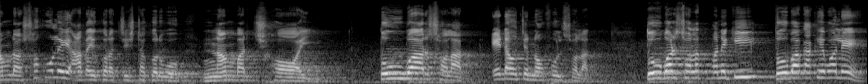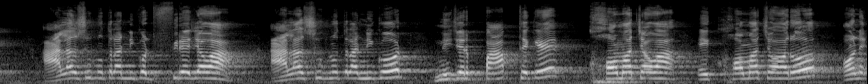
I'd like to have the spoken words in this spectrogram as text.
আমরা সকলেই আদায় করার চেষ্টা করব। নাম্বার ছয় তৌবার সলাৎ এটা হচ্ছে নফল সলাৎ তৌবার সলাৎ মানে কি? তৌবা কাকে বলে? আল্লাহ সুবনতলার নিকট ফিরে যাওয়া। আল্লাহ সুবনতলার নিকট নিজের পাপ থেকে ক্ষমা চাওয়া। এই ক্ষমা চাওয়ারও অনেক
